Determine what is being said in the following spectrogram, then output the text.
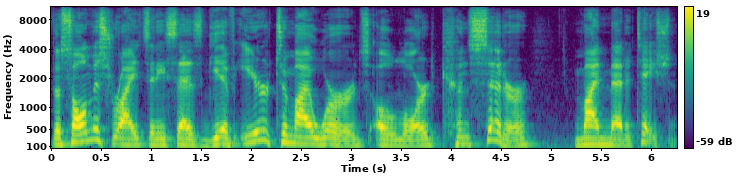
The psalmist writes and he says, Give ear to my words, O Lord, consider my meditation.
